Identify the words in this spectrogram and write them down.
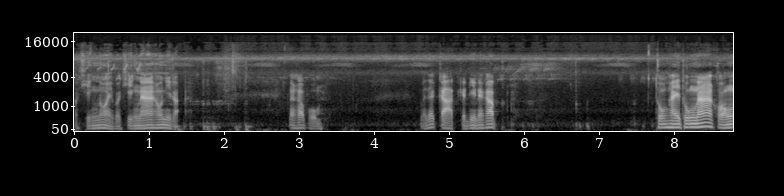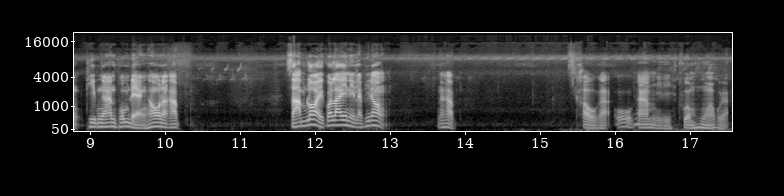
ปลาเข็งน้อยปลาเข็งน้าเขานี่แหละนะครับผมบรรยากาศกันดีนะครับ ทงไฮทงหน้าของทีมงานผมแดงเฮานะครับสามร้อยก็ไล่นี่แหละพี่น้องนะครับ เข่ากะโอ้งามอีหลีท่วมหัวพุ่นละ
